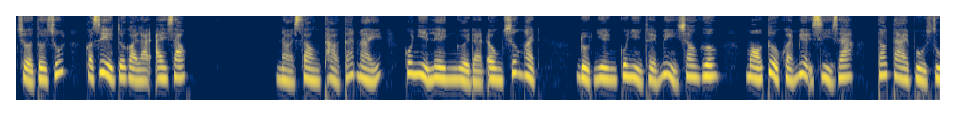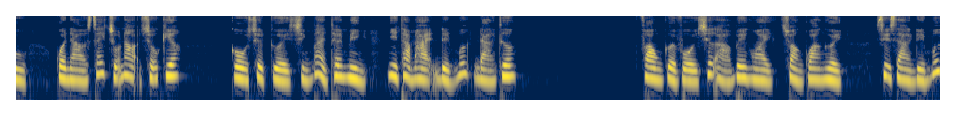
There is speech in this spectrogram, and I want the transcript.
Chờ tôi chút Có gì tôi gọi lại anh sau? Nói xong Thảo tát máy Cô nhìn lên người đàn ông trước mặt. Đột nhiên cô nhìn thấy mình trong gương Máu từ khóe miệng dỉ ra Tóc tai bù rù Quần áo xách chỗ nọ chỗ kia. Cô chợt cười chính bản thân mình nhìn thảm hại đến mức đáng thương. Phong cởi vội chiếc áo bên ngoài choàng qua người, dịu dàng đến mức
